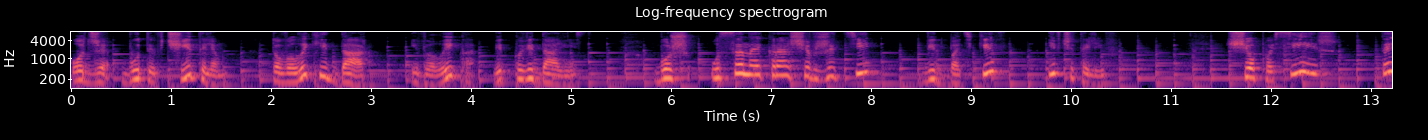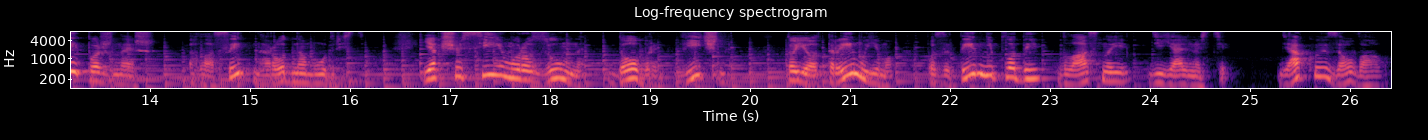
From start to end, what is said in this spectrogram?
Отже, бути вчителем то великий дар і велика відповідальність. Бо ж усе найкраще в житті від батьків і вчителів. Що посієш, те й пожнеш, гласить народна мудрість. Якщо сіємо розумне, добре, вічне, то й отримуємо позитивні плоди власної діяльності. Дякую за увагу!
